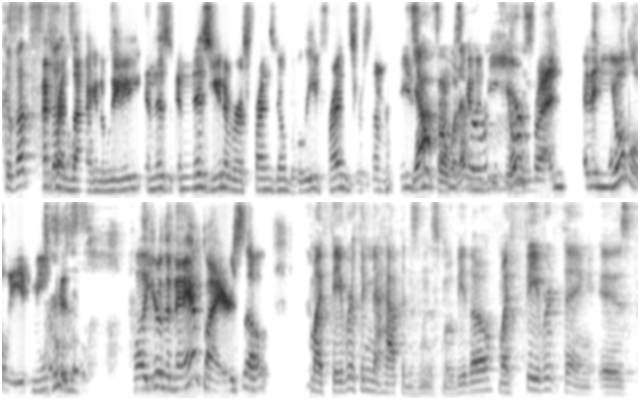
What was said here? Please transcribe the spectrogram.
Because that's, My that's friend's not going to believe me. In this in this universe, friends don't believe friends for some reason. Yeah, so for I'm whatever going to be reason. your friend, and then you'll believe me because well, you're the vampire. So my favorite thing that happens in this movie, though. My favorite thing is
